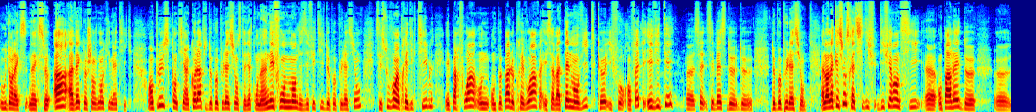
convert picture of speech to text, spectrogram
ou dans l'annexe A avec le changement climatique. En plus, quand il y a un collapse de population, c'est-à-dire qu'on a un effondrement des effectifs de population, c'est souvent imprédictible et parfois on ne peut pas le prévoir et ça va tellement vite qu'il faut en fait éviter euh, ces, baisses de, population. Alors la question serait si différente si euh, on parlait de, euh,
